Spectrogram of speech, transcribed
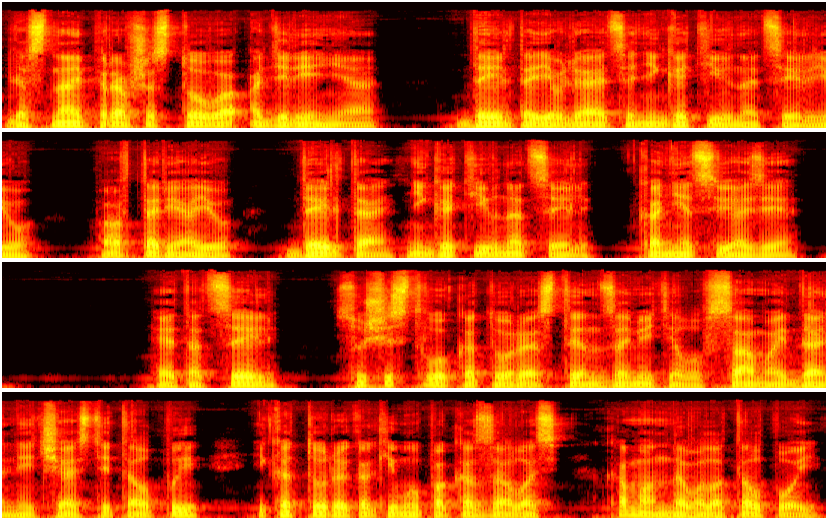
Для снайперов шестого отделения Дельта является негативной целью. Повторяю, Дельта – негативная цель. Конец связи. Эта цель – существо, которое Стэн заметил в самой дальней части толпы и которое, как ему показалось, командовало толпой.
